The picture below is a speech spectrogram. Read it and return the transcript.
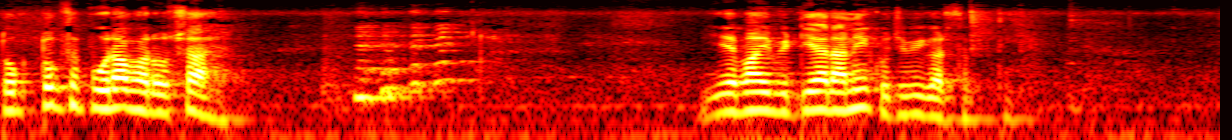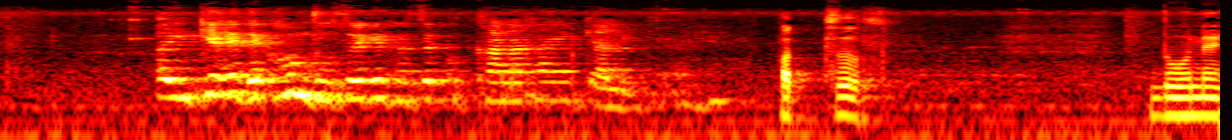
टुक टुक से पूरा भरोसा है। ये भाई बिटिया रानी कुछ भी कर सकती। है इनके लिए देखो हम दूसरे के घर से खुद खाना खाएँ क्या लेके आए हैं? पत्थर दोने।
